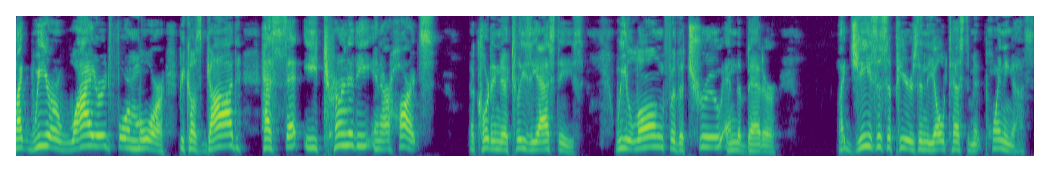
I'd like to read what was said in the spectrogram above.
Like we are wired for more because God has set eternity in our hearts, according to Ecclesiastes. We long for the true and the better. Like Jesus appears in the Old Testament pointing us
